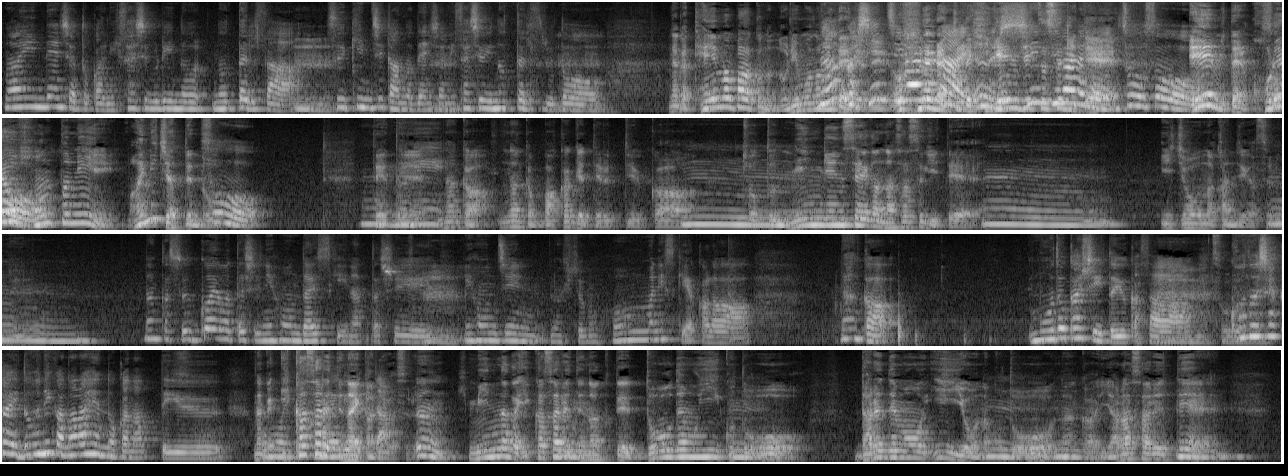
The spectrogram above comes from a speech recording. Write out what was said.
満員電車とかに久しぶりに乗乗ったりさ、うん。通勤時間の電車に久しぶりに乗ったりすると、なんかテーマパークの乗り物みたいで、ね、なんか信じられない。んかちょっと非現実すぎうん。そうそう。えー、みたいな。これを本当に毎日やってんの？そう。って本当に。ねなんかなんか馬鹿げてるっていうかうん。ちょっと人間性がなさすぎてうん。異常な感じがするうねん。なんかすっごい私日本大好きになったし、うん。日本人の人もほんまに好きやからなんかもどかしいというかさ、うんこの社会どうにかならへんのかなっていうなんか生かされてない感じがする、うん。みんなが生かされてなくて、どうでもいいことを、誰でもいいようなことをうん。なんかやらされて、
